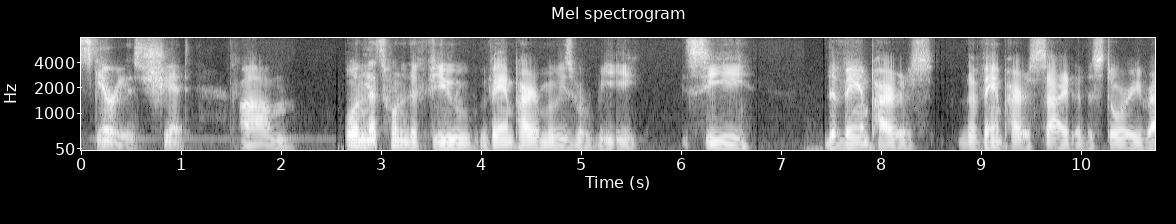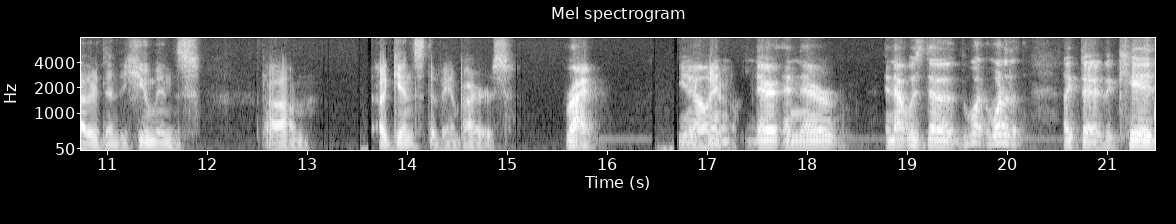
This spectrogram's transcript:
scary as shit. Um, well, and Yeah. that's one of the few vampire movies where we see the vampires, the vampires side of the story, rather than the humans um, against the vampires. Right. You know, You and know. they're and they're and that was the one one of the like the the kid,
